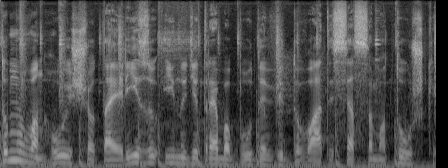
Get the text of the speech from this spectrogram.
Тому вангую, що Тайрізу іноді треба буде віддуватися самотужки.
